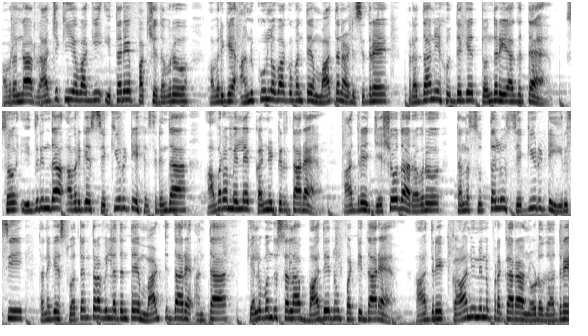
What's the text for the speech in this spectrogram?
ಅವರನ್ನು ರಾಜಕೀಯವಾಗಿ ಇತರೆ ಪಕ್ಷದವರು ಅವರಿಗೆ ಅನುಕೂಲವಾಗುವಂತೆ ಮಾತನಾಡಿಸಿದರೆ ಪ್ರಧಾನಿ ಹುದ್ದೆಗೆ ತೊಂದರೆಯಾಗುತ್ತೆ. ಸೊ ಇದರಿಂದ ಅವರಿಗೆ ಸೆಕ್ಯೂರಿಟಿ ಹೆಸರಿಂದ ಅವರ ಮೇಲೆ ಕಣ್ಣಿಟ್ಟಿರ್ತಾರೆ. ಆದರೆ ಅವರು ತನ್ನ ಸುತ್ತಲೂ ಸೆಕ್ಯೂರಿಟಿ ಇರಿಸಿ ತನಗೆ ಸ್ವತಂತ್ರವಿಲ್ಲದಂತೆ ಮಾಡ್ತಿದ್ದಾರೆ ಅಂತ ಕೆಲವೊಂದು ಸಲ ಬಾಧೆನೂ ಪಟ್ಟಿದ್ದಾರೆ. ಆದರೆ ಕಾನೂನಿನ ಪ್ರಕಾರ ನೋಡೋದಾದ್ರೆ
